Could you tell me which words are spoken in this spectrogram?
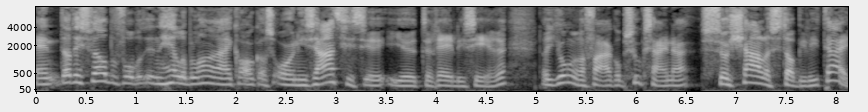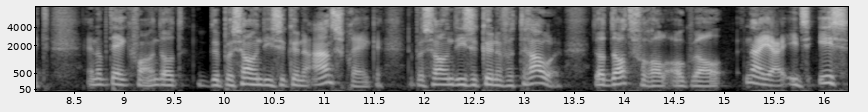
En dat is wel bijvoorbeeld een hele belangrijke ook als organisatie je te realiseren. Dat jongeren vaak op zoek zijn naar sociale stabiliteit. En dat betekent gewoon dat de persoon die ze kunnen aanspreken, de persoon die ze kunnen vertrouwen, dat dat vooral ook wel nou ja, iets is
